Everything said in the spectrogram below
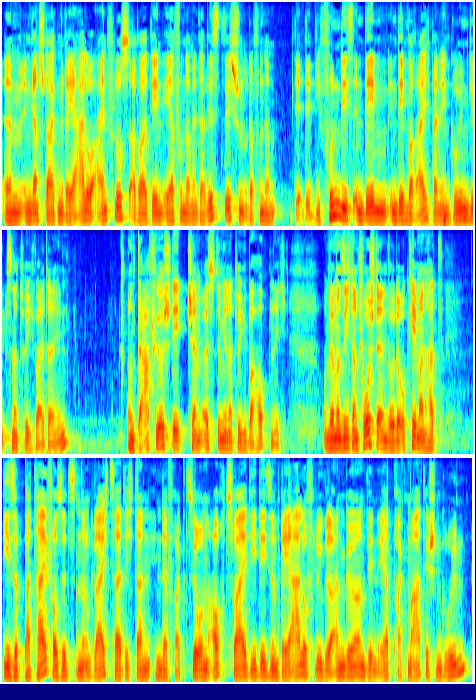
ähm, einen ganz starken Realo-Einfluss, aber den eher fundamentalistischen oder fundam die, die Fundis in dem, in dem Bereich bei den Grünen gibt es natürlich weiterhin. Und dafür steht Cem Özdemir natürlich überhaupt nicht. Und wenn man sich dann vorstellen würde, okay, man hat diese Parteivorsitzenden und gleichzeitig dann in der Fraktion auch zwei, die diesem Realo-Flügel angehören, den eher pragmatischen Grünen,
